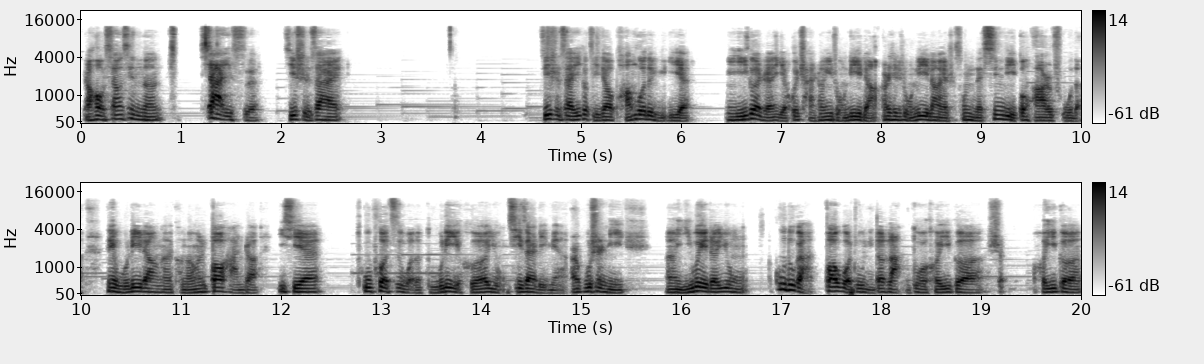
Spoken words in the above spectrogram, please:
然后相信呢，下一次即使在即使在一个比较磅礴的雨夜，你一个人也会产生一种力量，而且这种力量也是从你的心底迸发而出的。那股力量呢，可能包含着一些突破自我的独立和勇气在里面，而不是你，嗯，一味着用孤独感包裹住你的懒惰和一个是和一个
